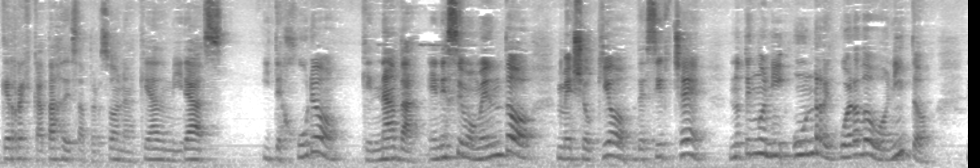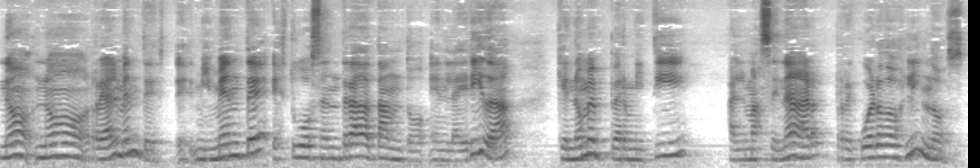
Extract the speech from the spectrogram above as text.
¿Qué rescatás de esa persona? ¿Qué admirás? Y te juro que nada, en ese momento me choqueó decir, che, no tengo ni un recuerdo bonito. No, no, realmente eh, mi mente estuvo centrada tanto en la herida que no me permití almacenar recuerdos lindos.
